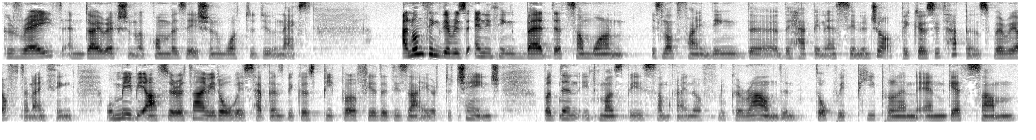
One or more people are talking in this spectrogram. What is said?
great and directional conversation what to do next. I don't think there is anything bad that someone is not finding the, the happiness in a job because it happens very often, I think. Or maybe after a time it always happens because people feel the desire to change. But then it must be some kind of look around and talk with people and, and get some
